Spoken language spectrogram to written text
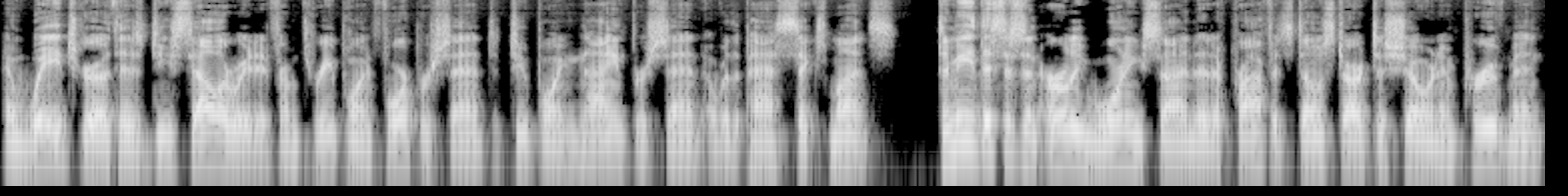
and wage growth has decelerated from 3.4% to 2.9% over the past six months. To me, this is an early warning sign that if profits don't start to show an improvement,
